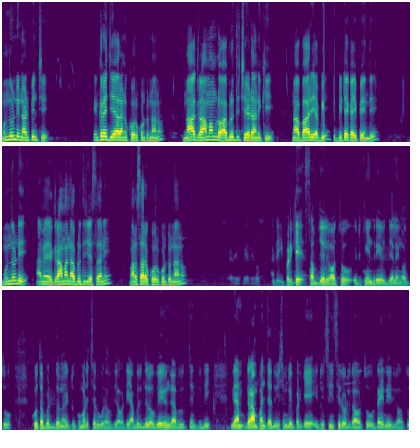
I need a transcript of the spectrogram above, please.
ముందుండి నడిపించి ఎంకరేజ్ చేయాలని కోరుకుంటున్నాను. నా గ్రామంలో అభివృద్ధి చేయడానికి నా భార్య బి బీటెక్ అయిపోయింది. ముందుండి ఆమె గ్రామాన్ని అభివృద్ధి చేస్తుందని మనసారా కోరుకుంటున్నాను. అంటే ఇప్పటికే సబ్ జైలు కావచ్చు ఇటు కేంద్రీయ విద్యాలయం కావచ్చు కూతపెట్టులో ఇటు కుమ్మడి చెరువు కూడా ఉంది కాబట్టి అభివృద్ధిలో వేగంగా అభివృద్ధి చెందుతుంది. గ్రామ గ్రామ పంచాయతీ విషయంలో ఇప్పటికే ఇటు సీసీ రోడ్లు కావచ్చు డ్రైనేజ్ కావచ్చు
